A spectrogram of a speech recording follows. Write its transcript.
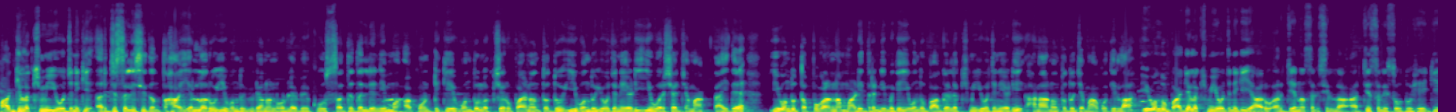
ಭಾಗ್ಯಲಕ್ಷ್ಮಿ ಯೋಜನೆಗೆ ಅರ್ಜಿ ಸಲ್ಲಿಸಿದಂತಹ ಎಲ್ಲರೂ ಈ ಒಂದು ವಿಡಿಯೋನ ನೋಡಲೇಬೇಕು. ಸದ್ಯದಲ್ಲಿ ನಿಮ್ಮ ಅಕೌಂಟಿಗೆ ಒಂದು ಲಕ್ಷ ರೂಪಾಯಿ ಅನ್ನೋಂಥದ್ದು ಈ ಒಂದು ಯೋಜನೆಯಡಿ ಈ ವರ್ಷ ಜಮಾ ಆಗ್ತಾ ಇದೆ. ಈ ಒಂದು ತಪ್ಪುಗಳನ್ನ ಮಾಡಿದ್ರೆ ನಿಮಗೆ ಈ ಒಂದು ಭಾಗ್ಯಲಕ್ಷ್ಮಿ ಯೋಜನೆಯಡಿ ಹಣ ಅನ್ನುವಂಥದ್ದು ಜಮಾ ಆಗೋದಿಲ್ಲ. ಈ ಒಂದು ಭಾಗ್ಯಲಕ್ಷ್ಮಿ ಯೋಜನೆಗೆ ಯಾರು ಅರ್ಜಿಯನ್ನು ಸಲ್ಲಿಸಿಲ್ಲ, ಅರ್ಜಿ ಸಲ್ಲಿಸುವುದು ಹೇಗೆ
